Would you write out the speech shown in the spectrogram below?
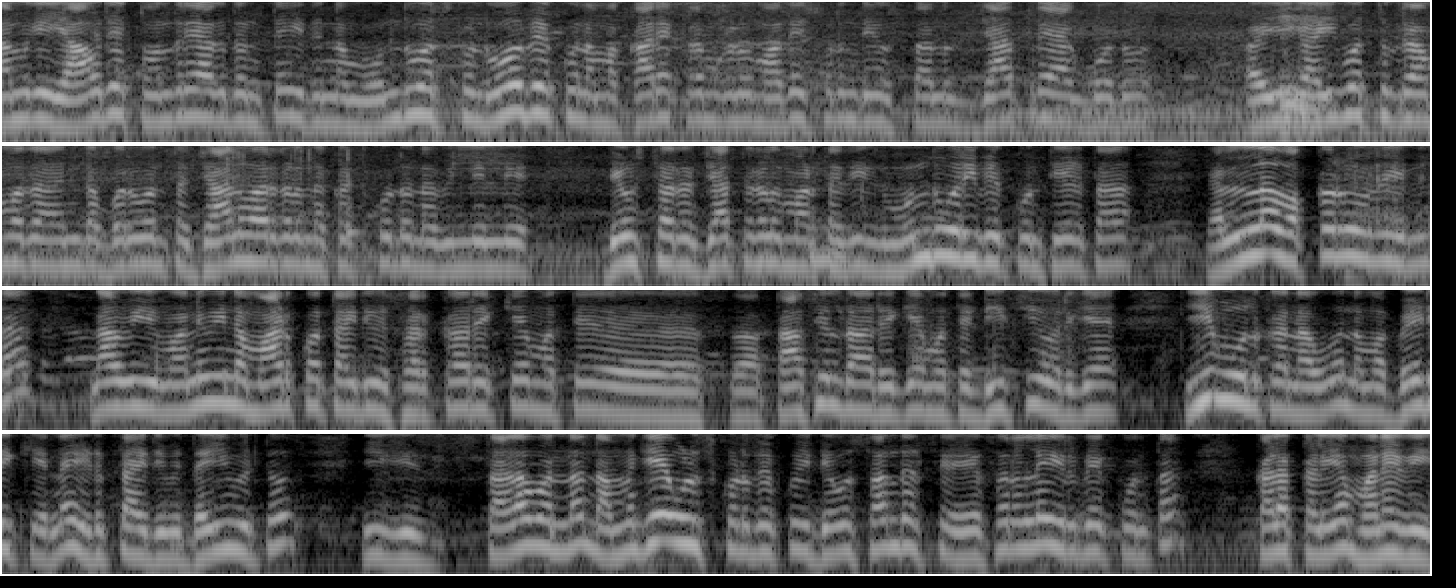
ನಮಗೆ ಯಾವುದೇ ತೊಂದರೆ ಆಗದಂತೆ ಇದನ್ನು ಮುಂದುವರಿಸ್ಕೊಂಡು ಹೋಗಬೇಕು. ನಮ್ಮ ಕಾರ್ಯಕ್ರಮಗಳು ಮಾದೇಶ್ವರನ ದೇವಸ್ಥಾನದ ಜಾತ್ರೆ ಆಗ್ಬೋದು. ಈಗ ಐವತ್ತು ಗ್ರಾಮದಿಂದ ಬರುವಂಥ ಜಾನುವಾರುಗಳನ್ನು ಕಟ್ಕೊಂಡು ನಾವು ಇಲ್ಲಿ ಇಲ್ಲಿ ದೇವಸ್ಥಾನದ ಜಾತ್ರೆಗಳು ಮಾಡ್ತಾ ಇದ್ದೀವಿ ಇದು ಮುಂದುವರಿಬೇಕು ಅಂತ ಹೇಳ್ತಾ ಎಲ್ಲ ಒಕ್ಕರೂರಿಂದ ನಾವು ಈ ಮನವಿನ ಮಾಡ್ಕೋತಾ ಇದ್ದೀವಿ ಸರ್ಕಾರಕ್ಕೆ ಮತ್ತು ತಹಸೀಲ್ದಾರಿಗೆ ಮತ್ತು ಡಿ ಸಿ ಅವರಿಗೆ. ಈ ಮೂಲಕ ನಾವು ನಮ್ಮ ಬೇಡಿಕೆಯನ್ನು ಇಡ್ತಾ ಇದ್ದೀವಿ ದಯವಿಟ್ಟು ಈ ಸ್ಥಳವನ್ನು ನಮಗೇ ಉಳಿಸ್ಕೊಡ್ಬೇಕು, ಈ ದೇವಸ್ಥಾನದ ಹೆಸ- ಹೆಸರಲ್ಲೇ ಇರಬೇಕು ಅಂತ ಕಳಕಳಿಯ ಮನವಿ.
